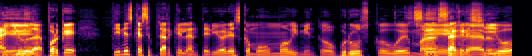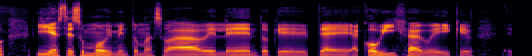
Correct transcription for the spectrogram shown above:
ayuda. Porque tienes que aceptar que el anterior es como un movimiento brusco, güey, más Sí, claro. agresivo, y este es un movimiento más suave, lento, que te acobija, güey, y que eh,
